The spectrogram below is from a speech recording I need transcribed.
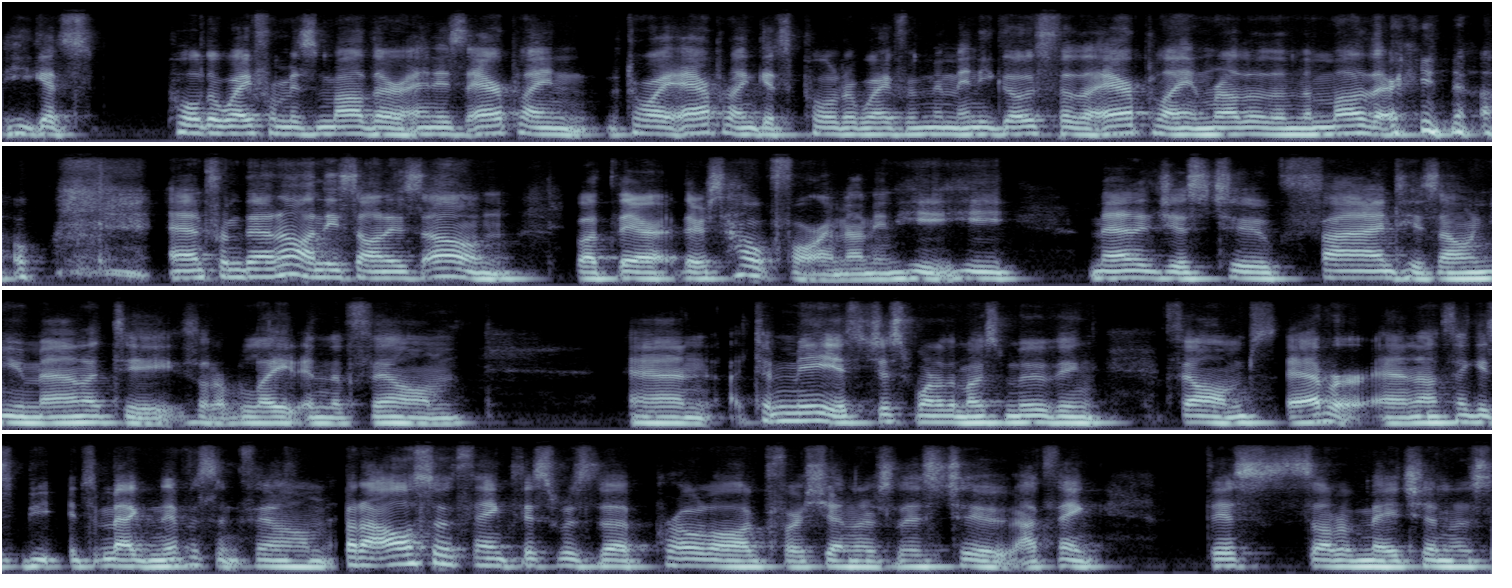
he gets pulled away from his mother, and his airplane, the toy airplane, gets pulled away from him, and he goes for the airplane rather than the mother. You know, and from then on, he's on his own. But there, there's hope for him. I mean, he he manages to find his own humanity sort of late in the film. And to me, it's just one of the most moving films ever. And I think it's it's a magnificent film. But I also think this was the prologue for Schindler's List too. I think this sort of made Schindler's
